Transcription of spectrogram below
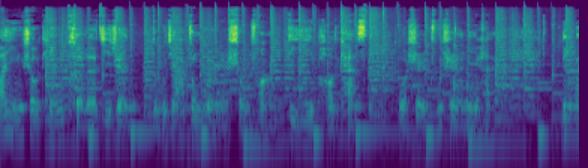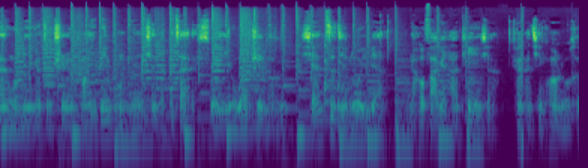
欢迎收听可乐基镇独家中国人首创第一 podcast，我是主持人李海。另外，我们一个主持人黄一斌同学现在不在，所以我只能先自己录一遍，然后发给他听一下，看看情况如何。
